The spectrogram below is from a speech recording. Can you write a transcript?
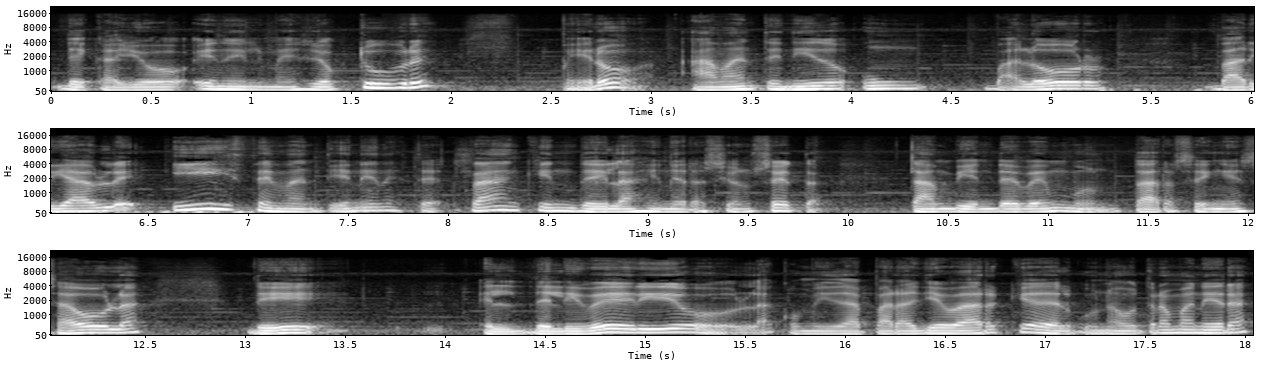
decayó en el mes de octubre, pero ha mantenido un valor variable y se mantiene en este ranking de la generación Z. También deben montarse en esa ola de el delivery o la comida para llevar que de alguna u otra manera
